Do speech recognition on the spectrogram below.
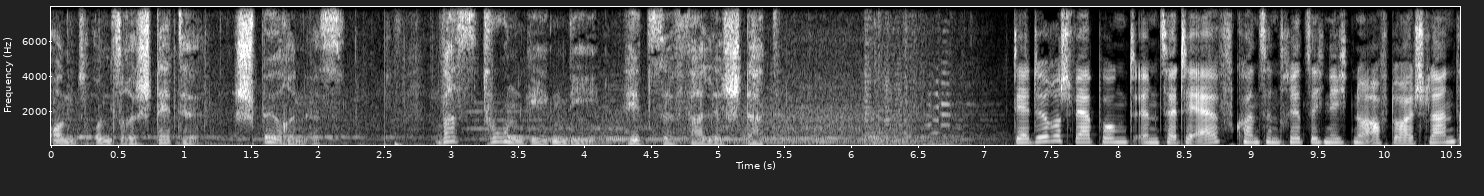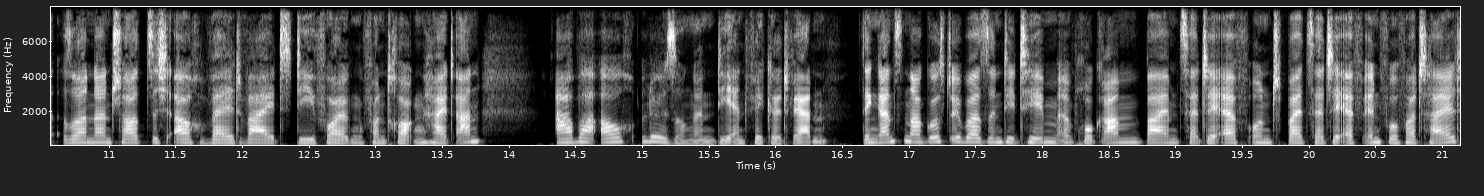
und unsere Städte spüren es. Was tun gegen die Hitzefalle Stadt? Der Dürreschwerpunkt im ZDF konzentriert sich nicht nur auf Deutschland, sondern schaut sich auch weltweit die Folgen von Trockenheit an, aber auch Lösungen, die entwickelt werden. Den ganzen August über sind die Themen im Programm beim ZDF und bei ZDF Info verteilt.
